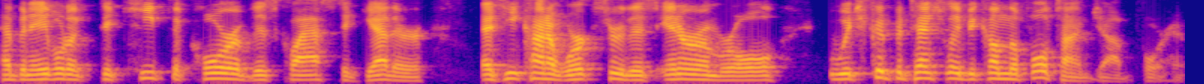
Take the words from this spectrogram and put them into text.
have been able to, to keep the core of this class together as he kind of works through this interim role, which could potentially become the full time job for him?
